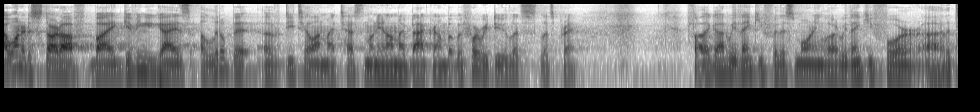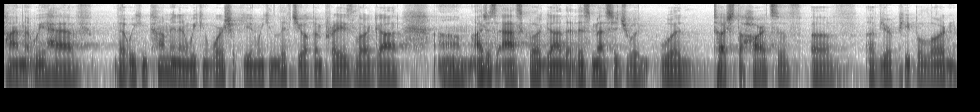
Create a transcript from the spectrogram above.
I wanted to start off by giving you guys a little bit of detail on my testimony and on my background, but before we do, let's, let's pray. Father God, we thank you for this morning, Lord. We thank you for uh, the time that we have, that we can come in and we can worship you and we can lift you up and praise, Lord God. Um, I just ask, Lord God, that this message would, would touch the hearts of, of, of your people, Lord. And,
